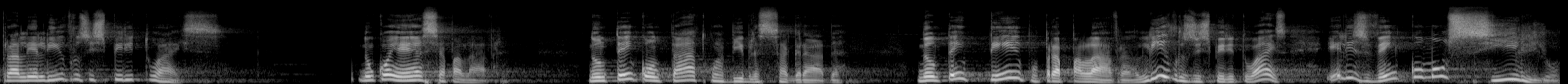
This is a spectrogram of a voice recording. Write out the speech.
para ler livros espirituais não conhece a palavra, não tem contato com a Bíblia Sagrada, não tem tempo para a palavra. Livros espirituais, eles vêm como auxílio,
